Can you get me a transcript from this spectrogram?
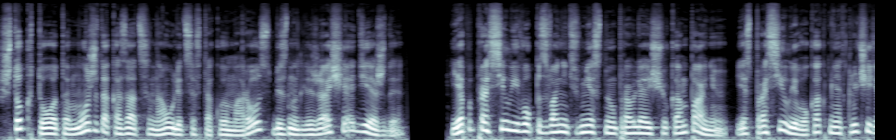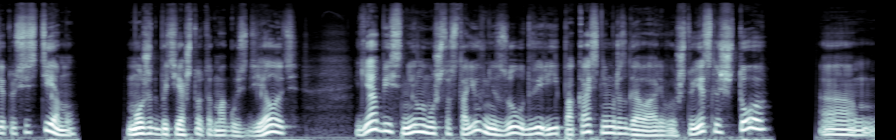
что кто-то может оказаться на улице в такой мороз без надлежащей одежды. Я попросил его позвонить в местную управляющую компанию. Я спросил его, как мне отключить эту систему. Может быть, я что-то могу сделать? Я объяснил ему, что стою внизу у двери, пока с ним разговариваю, что если что, э,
